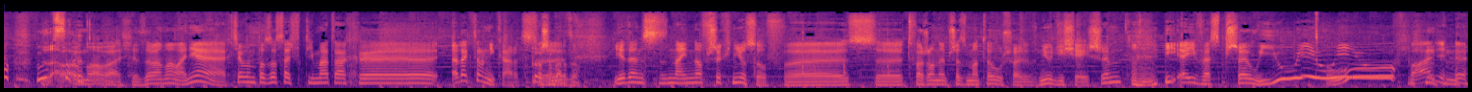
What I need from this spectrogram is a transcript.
załamała się, załamała. Nie, chciałbym pozostać w klimatach e, Electronic Arts. Proszę bardzo. Jeden z najnowszych newsów e, stworzony przez Mateusza w dniu dzisiejszym. Mhm. EA wesprze Wii U. Wii U, Wii U. Panie,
